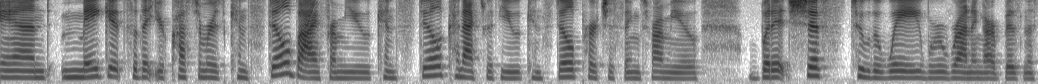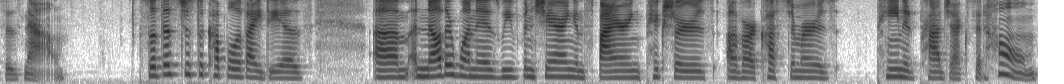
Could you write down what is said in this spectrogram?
and make it so that your customers can still buy from you, can still connect with you, can still purchase things from you, but it shifts to the way we're running our businesses now. So that's just a couple of ideas um, another one is we've been sharing inspiring pictures of our customers' painted projects at home.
